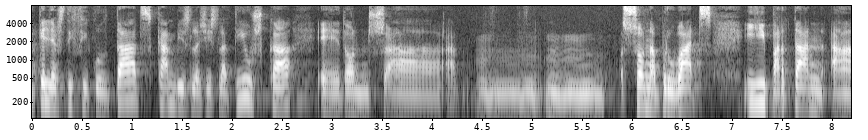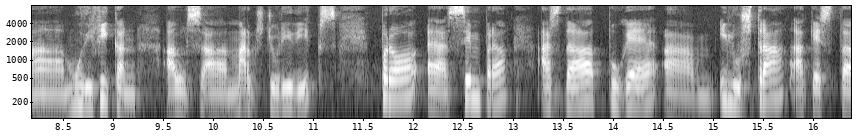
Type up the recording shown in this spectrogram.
aquelles dificultats, canvis legislatius que eh, doncs, eh, són aprovats i, per tant, eh, modifiquen els eh, marcs jurídics, però eh, sempre has de poder eh, il·lustrar aquesta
